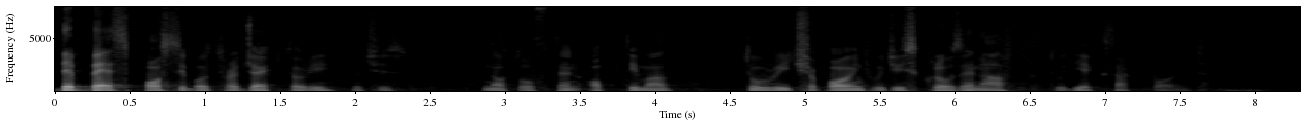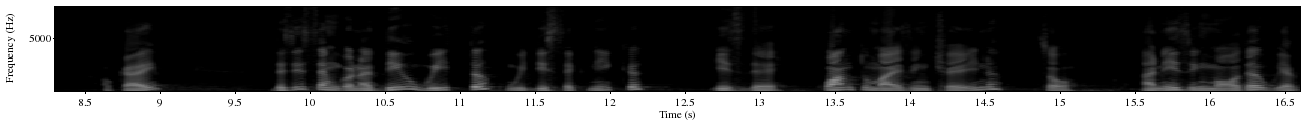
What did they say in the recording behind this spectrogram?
the best possible trajectory, which is not often optimal, to reach a point which is close enough to the exact point. Okay? The system I'm going to deal with, with this technique, is the quantum Ising chain. So an Ising model, we have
